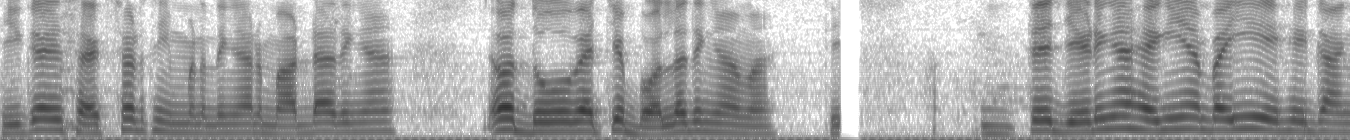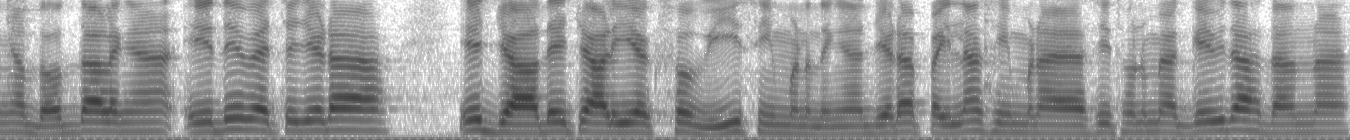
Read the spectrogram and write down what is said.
ਠੀਕ ਆ? ਇਹ 66 ਸੀਮਣ ਦੀਆਂ, ਅਰਮਾਡਾ ਦੀਆਂ, ਉਹ ਦੋ ਵਿੱਚ ਬੁੱਲ ਦੀਆਂ ਵਾ। ਤੇ ਜਿਹੜੀਆਂ ਹੈਗੀਆਂ ਬਾਈ, ਇਹ ਗਾਈਆਂ ਦੁੱਧ ਵਾਲੀਆਂ, ਇਹਦੇ ਵਿੱਚ ਜਿਹੜਾ ਇਹ ਜਿਆਦੇ 40 120 ਸੀਮਨ ਦੀਆਂ, ਜਿਹੜਾ ਪਹਿਲਾਂ ਸੀਮਨ ਆਇਆ ਸੀ, ਤੁਹਾਨੂੰ ਮੈਂ ਅੱਗੇ ਵੀ ਦੱਸਦਾ ਹੁੰਦਾ,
